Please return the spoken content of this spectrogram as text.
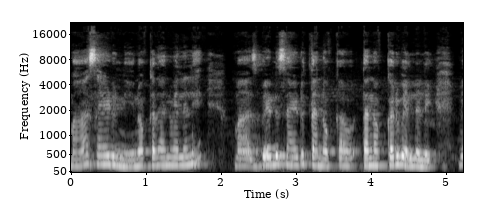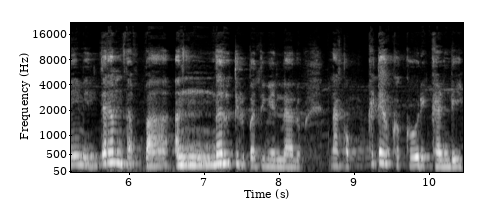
మా సైడు నేనొక్కదాన్ని వెళ్ళలే మా హస్బెండ్ సైడు తనొక్క తనొక్కరు వెళ్ళలే. మేమిద్దరం తప్ప అందరూ తిరుపతి వెళ్ళారు. నాకు ఒక్కటే ఒక కోరిక అండి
